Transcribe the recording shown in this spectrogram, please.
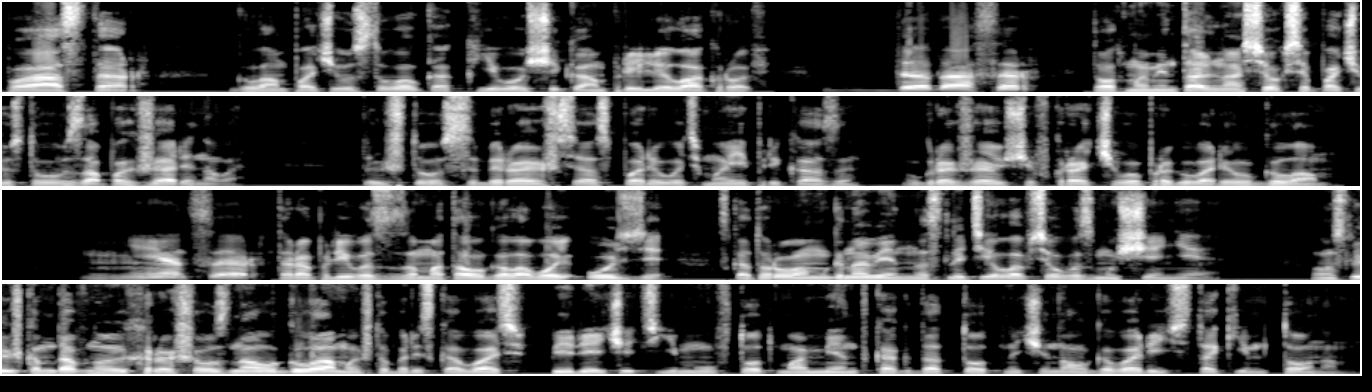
«Пастор!» Глам почувствовал, как к его щекам прилила кровь. «Да-да, сэр». Тот моментально осекся, почувствовав запах жареного. «Ты что, собираешься оспаривать мои приказы?» Угрожающе вкратчиво проговорил Глам. «Нет, сэр», — торопливо замотал головой Оззи, с которого мгновенно слетело все возмущение. Он слишком давно и хорошо знал Глама, чтобы рисковать перечить ему в тот момент, когда тот начинал говорить таким тоном.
